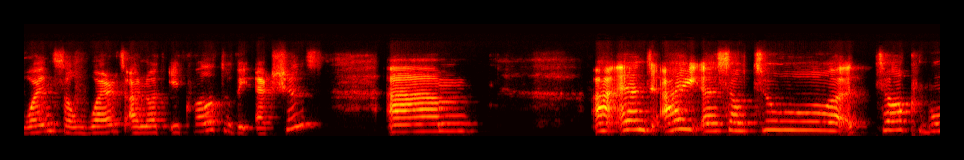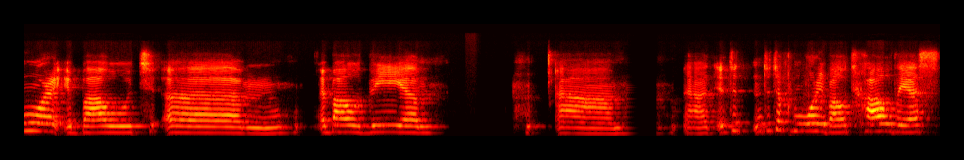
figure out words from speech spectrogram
point. So words are not equal to the actions. Um, uh, and I, uh, so to talk more about, um, about the, um, um, uh, to, to, talk more about how this,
